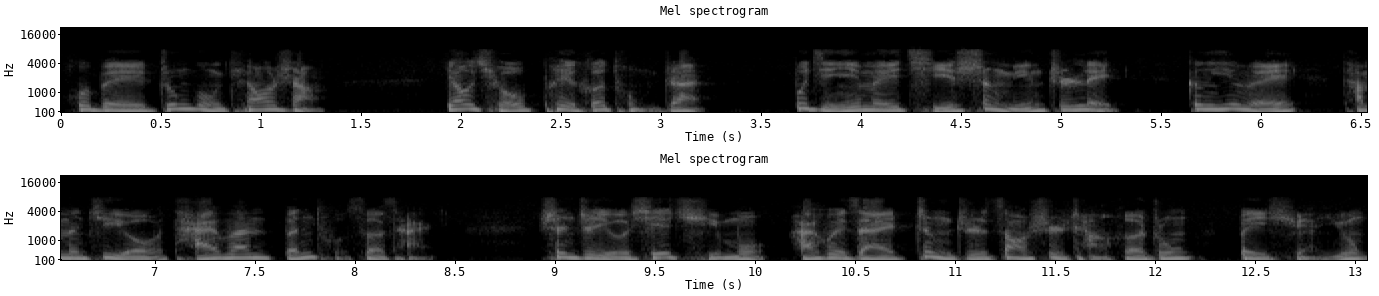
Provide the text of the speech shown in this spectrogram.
会被中共挑上，要求配合统战，不仅因为其盛名之类，更因为他们具有台湾本土色彩。”甚至有些曲目还会在政治造势场合中被选用。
